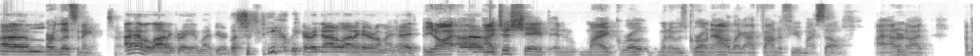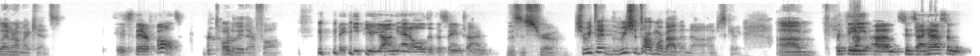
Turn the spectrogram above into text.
Um, or listening. Sorry, I have a lot of gray in my beard. Let's just be clear, and not a lot of hair on my head. You know, I um, I, I, just shaved, and my growth when it was grown out, like I found a few myself. I, I don't know. I I blame it on my kids. It's their fault. totally their fault. they keep you young and old at the same time. This is true. Should we take? We should talk more about that. No, I'm just kidding. Um, but the um, since I have some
